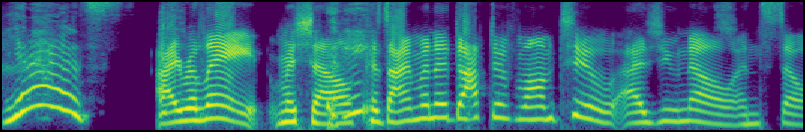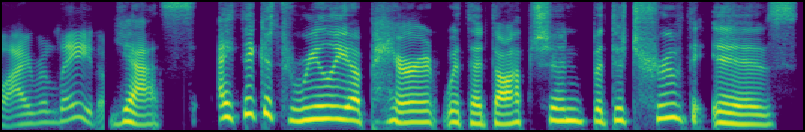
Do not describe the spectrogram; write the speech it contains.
Yes. I relate, Michelle, because I'm an adoptive mom too, as you know. And so I relate. Yes. I think it's really apparent with adoption, but the truth is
